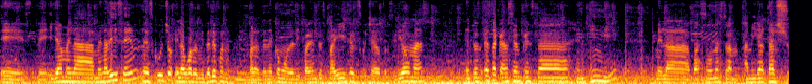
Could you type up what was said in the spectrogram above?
Este, y ya me la, me la dicen, la escucho y la guardo en mi teléfono para tener como de diferentes países, escuchar otros idiomas. Entonces, esta canción que está en hindi me la pasó nuestra amiga Darshu.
